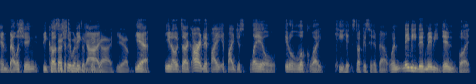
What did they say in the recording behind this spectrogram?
embellishing because Especially he's such a, big, a guy. big guy. Yeah. Yeah. You know, it's like, all right, if I if I just flail, it'll look like he hit stuck his hip out. When maybe he did, maybe he didn't. But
